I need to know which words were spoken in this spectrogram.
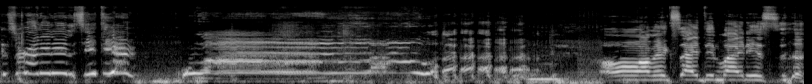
It's running in. See it here. Wow. oh, I'm excited by this.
